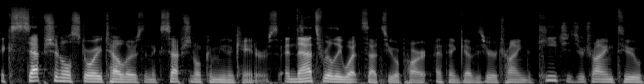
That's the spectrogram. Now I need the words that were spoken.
exceptional storytellers and exceptional communicators. And that's really what sets you apart i think as you're trying to teach as you're trying to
